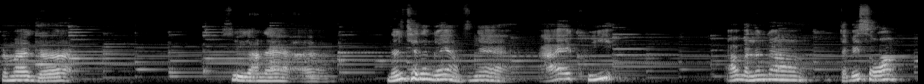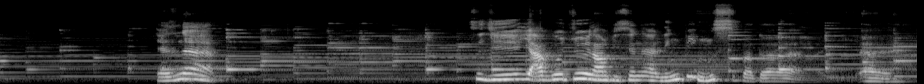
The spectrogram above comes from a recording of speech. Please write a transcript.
葛末搿，所以讲呢，呃，能踢成搿样子呢，也还可以，也勿能讲特别失望。但是呢，之前亚冠最后一场比赛呢，零比五输拨搿，呃。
